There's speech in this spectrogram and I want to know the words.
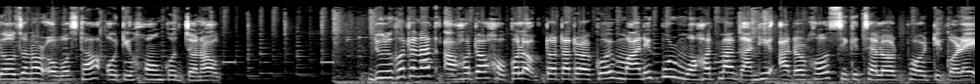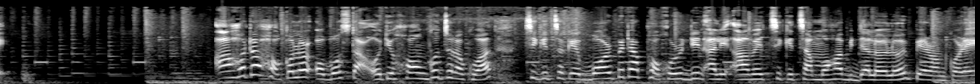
দহজনৰ অৱস্থা অতি সংকটজনক। দুৰ্ঘটনাত আহতসকলক ততাতয়াকৈ মাণিকপুৰ মহাত্মা গান্ধী আদৰ্শ চিকিৎসালয়ত ভৰ্তি কৰে। আহতসকলৰ অৱস্থা অতি সংকটজনক হোৱাত চিকিৎসকে বৰপেটা ফখৰুদ্দিন আলী আহমেদ চিকিৎসা মহাবিদ্যালয়লৈ প্ৰেৰণ কৰে।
